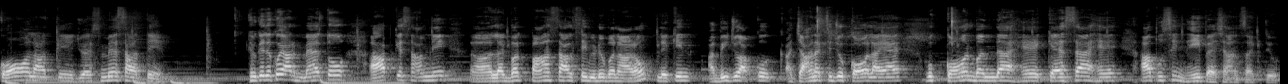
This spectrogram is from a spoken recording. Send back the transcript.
कॉल आते हैं जो एसएमएस आते हैं क्योंकि देखो यार, मैं तो आपके सामने लगभग पाँच साल से वीडियो बना रहा हूँ, लेकिन अभी जो आपको अचानक से जो कॉल आया है, वो कौन बंदा है, कैसा है, आप उसे नहीं पहचान सकते हो।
